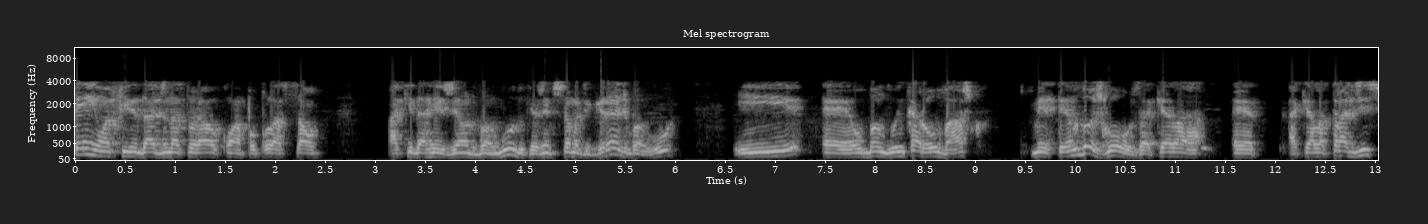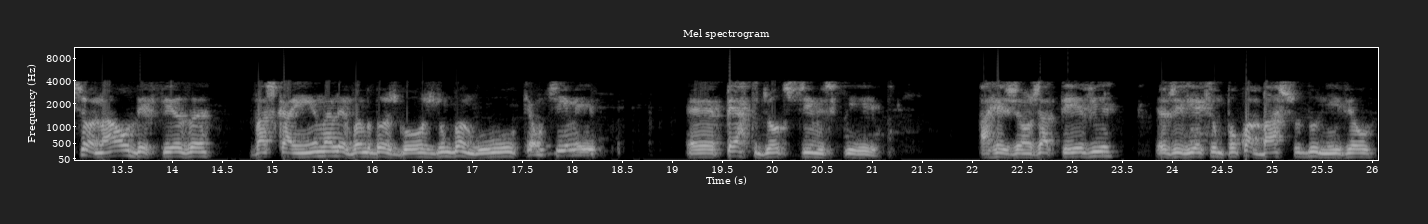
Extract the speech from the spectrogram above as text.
Tenho afinidade natural com a população aqui da região do Bangu, do que a gente chama de Grande Bangu, e é, o Bangu encarou o Vasco, metendo dois gols, aquela, é, aquela tradicional defesa vascaína levando dois gols de um Bangu, que é um time é, perto de outros times que a região já teve, eu diria que um pouco abaixo do nível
